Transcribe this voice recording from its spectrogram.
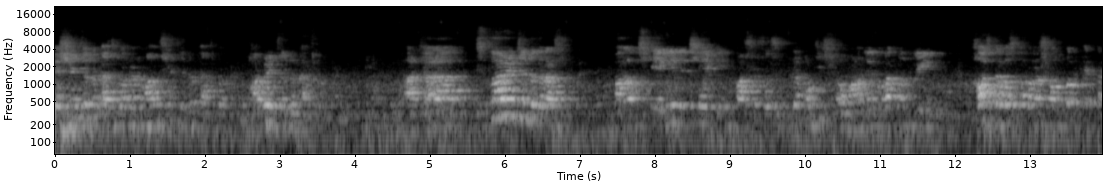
দেশের জন্য কাজ করবেন, মানুষের জন্য কাজ করবেন, ধর্মের জন্য কাজ করবেন। আর যারা ইসলামের জন্য যারা বাংলাদেশকে এগিয়ে দিচ্ছে এই পাঁচশো চৌষট্টিটা পঁচিশ মাননীয় প্রধানমন্ত্রী হজ ব্যবস্থাপনা সহ প্রত্যেকটা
